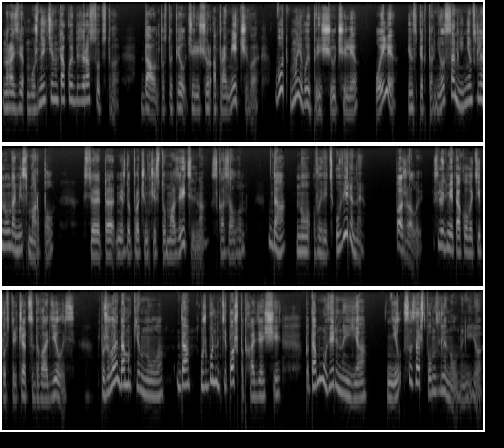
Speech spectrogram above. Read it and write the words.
Но разве можно идти на такое безрассудство?» Да, он поступил чересчур опрометчиво. Вот мы его и прищучили. Ой ли? Инспектор Нил с сомнением взглянул на мисс Марпл. «Все это, между прочим, чисто умозрительно», — сказал он. «Да, но вы ведь уверены?» «Пожалуй. С людьми такого типа встречаться доводилось». Пожилая дама кивнула. «Да, уж больно типаж подходящий, потому уверена и я». Нил с озорством взглянул на нее.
